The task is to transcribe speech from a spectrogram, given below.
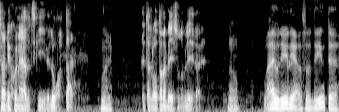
traditionellt skriver låtar. nej. Utan låtarna blir som de blir där. Ja. Nej, och det är ju det. Alltså, det är inte...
